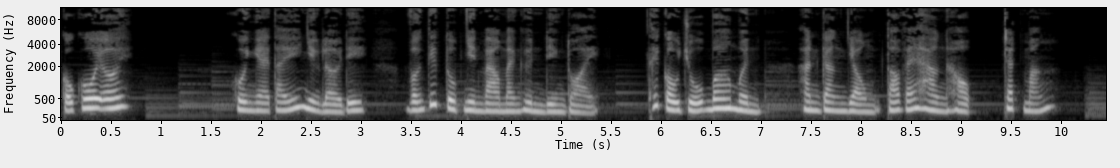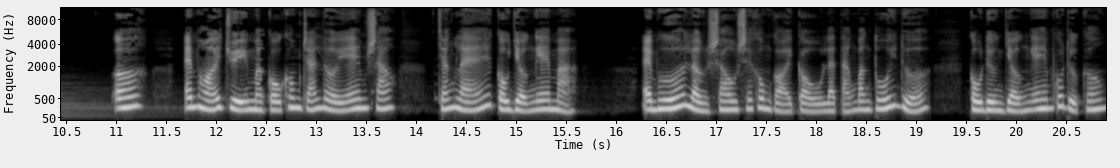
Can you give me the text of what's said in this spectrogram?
Cậu Khôi ơi! Khôi nghe thấy nhưng lời đi vẫn tiếp tục nhìn vào màn hình điện thoại. Thấy cậu chủ bơ mình Hành gằn giọng tỏ vẻ hàng học, Trách mắng. Ơ, em hỏi chuyện mà cậu không trả lời em sao? Chẳng lẽ cậu giận em à? Em hứa lần sau sẽ không gọi cậu là tặng băng tối nữa. Cậu đừng giận em có được không?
